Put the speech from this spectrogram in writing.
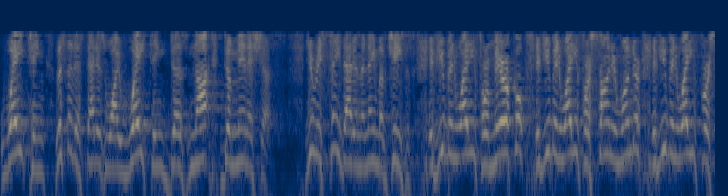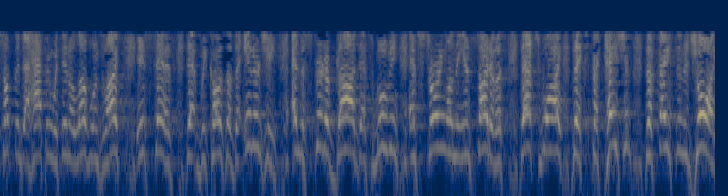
waiting, listen to this, that is why waiting does not diminish us. You receive that in the name of Jesus. If you've been waiting for a miracle, if you've been waiting for a sign and wonder, if you've been waiting for something to happen within a loved one's life, it says that because of the energy and the Spirit of God that's moving and stirring on the inside of us, that's why the expectation, the faith, and the joy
